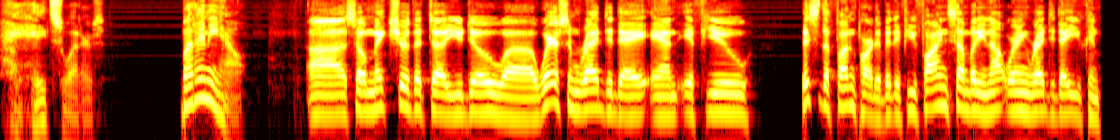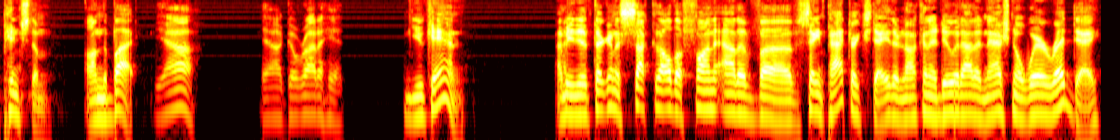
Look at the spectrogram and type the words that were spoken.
I hate sweaters. But anyhow, uh, so make sure that uh, you do uh, wear some red today. And if you, this is the fun part of it, if you find somebody not wearing red today, you can pinch them on the butt. Yeah. Yeah. Go right ahead. You can. I mean, if they're going to suck all the fun out of uh, St. Patrick's Day, they're not going to do it out of National Wear Red Day.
